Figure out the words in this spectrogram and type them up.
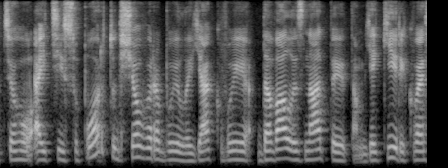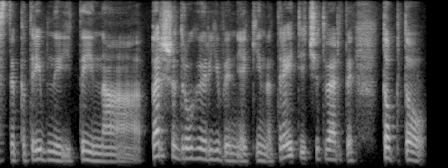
цього it супорту що ви робили, як ви давали знати, там які реквести потрібні йти на перший, другий рівень, які на третій, четвертий. Тобто,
